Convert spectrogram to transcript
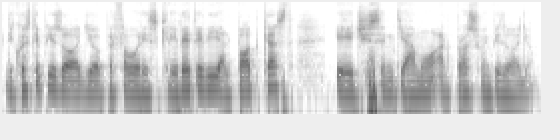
di questo episodio per favore iscrivetevi al podcast e ci sentiamo al prossimo episodio.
